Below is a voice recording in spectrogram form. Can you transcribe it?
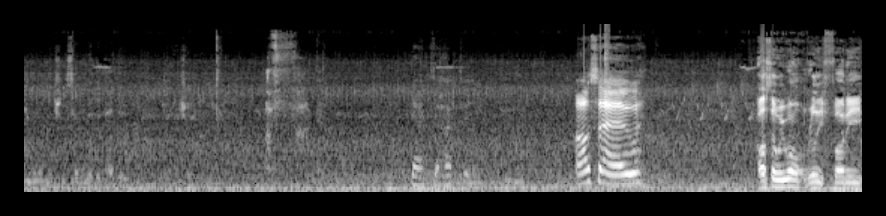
you want to mention something about the public? yeah, because I have to. Also, Also, we want really funny,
